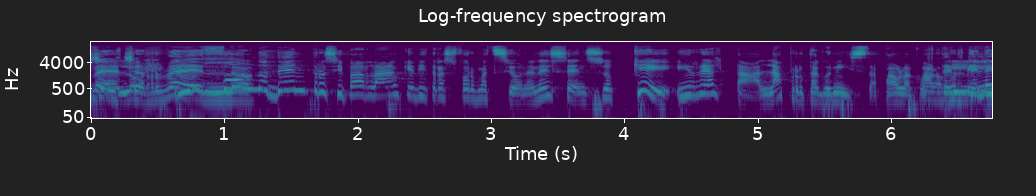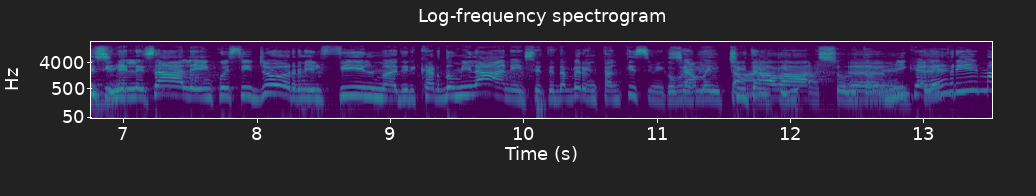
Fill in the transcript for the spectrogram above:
cervello? dice il cervello? In fondo dentro si parla anche di trasformazione, nel senso che in realtà la protagonista, Paola Paola Cortellesi, Cortellesi nelle sale in questi giorni il film di Riccardo Milani, siete davvero in tantissimi come Siamo in tanti, citava eh. Michele prima.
